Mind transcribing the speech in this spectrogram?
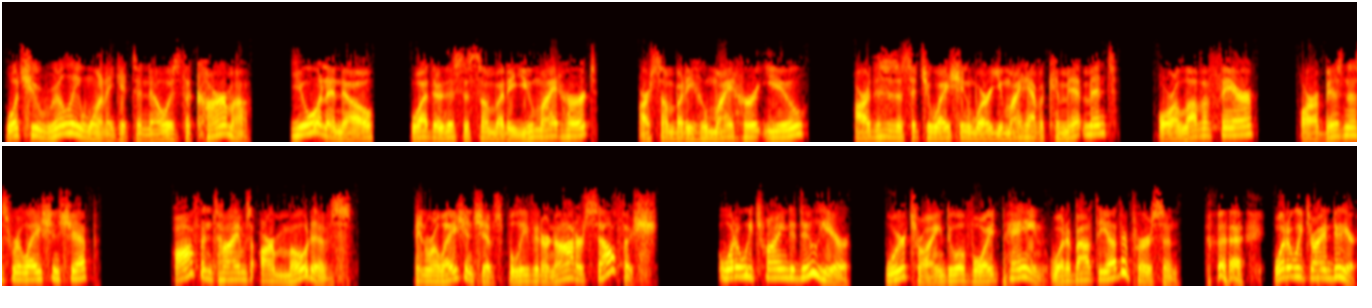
What you really want to get to know is the karma. You want to know whether this is somebody you might hurt or somebody who might hurt you, or this is a situation where you might have a commitment or a love affair or a business relationship. Oftentimes our motives in relationships, believe it or not, are selfish. What are we trying to do here? We're trying to avoid pain. What about the other person? what are we trying to do here?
